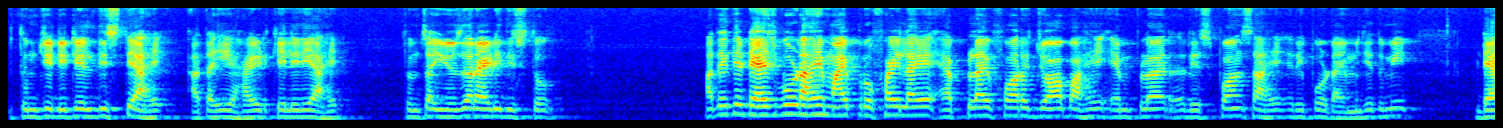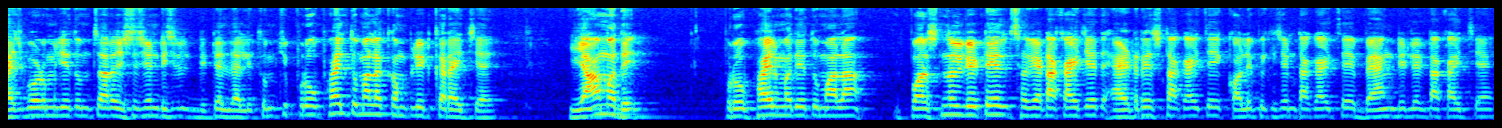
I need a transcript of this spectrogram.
तुमची डिटेल दिसते आहे. आता ही हाईड केलेली आहे. तुमचा युजर आय डी दिसतो. आता इथे डॅशबोर्ड आहे माय प्रोफाईल आहे अप्लाय फॉर जॉब आहे एम्प्लॉयर रिस्पॉन्स आहे रिपोर्ट आहे. म्हणजे तुम्ही डॅशबोर्ड म्हणजे तुमचा रजिस्ट्रेशन डिटेल डिटेल झाली. तुमची प्रोफाईल तुम्हाला कंप्लीट करायची आहे. यामध्ये प्रोफाईलमध्ये तुम्हाला पर्सनल डिटेल सगळे टाकायचे आहेत. ॲड्रेस टाकायचे आहे क्वालिफिकेशन टाकायचे आहे बँक डिटेल टाकायचे आहे.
